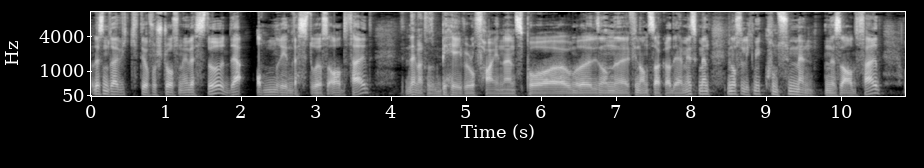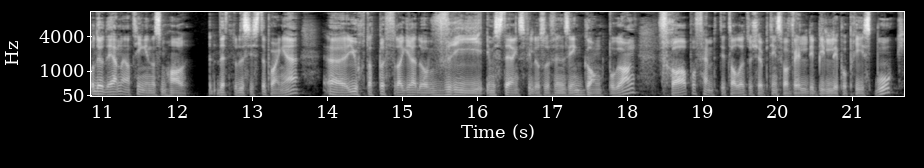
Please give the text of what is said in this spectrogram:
Det som er viktig å forstå som investor, det er andre investorers atferd. Det er sånn behavioral finance på sånn finansakademisk, men, men også like mye konsumentenes atferd. Og det er jo det ene av tingene som har dette det siste poenget, eh, gjort at Buffett har greid å vri investeringsfilosofien sin gang på gang. Fra på 50-tallet til å kjøpe ting som var veldig billig på prisbok,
